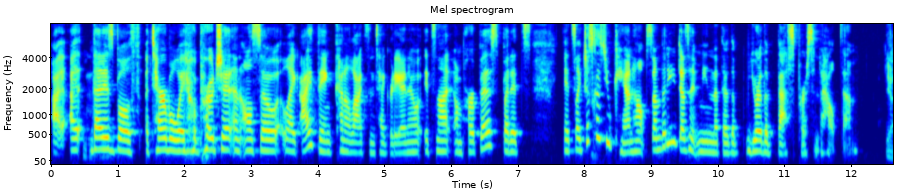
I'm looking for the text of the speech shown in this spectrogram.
I, I mm-hmm. that is both a terrible way to approach it and also like I think kind of lacks integrity. I know it's not on purpose, but it's it's like just because you can help somebody doesn't mean that they're the you're the best person to help them. Yeah.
